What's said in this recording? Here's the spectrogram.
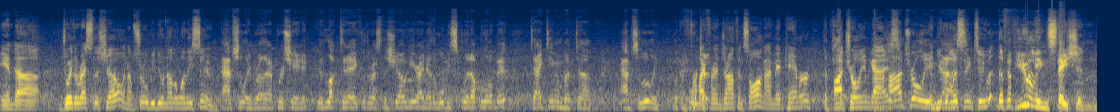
and uh, enjoy the rest of the show. And I'm sure we'll be doing another one of these soon. Absolutely, brother. I appreciate it. Good luck today for the rest of the show here. I know that we'll be split up a little bit, tag teaming, but uh, absolutely looking And forward for my friend Jonathan Stong, I'm Ed Kammerer, the Podtroleum guys. Podtroleum And you've been listening to the, Fueling Station.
